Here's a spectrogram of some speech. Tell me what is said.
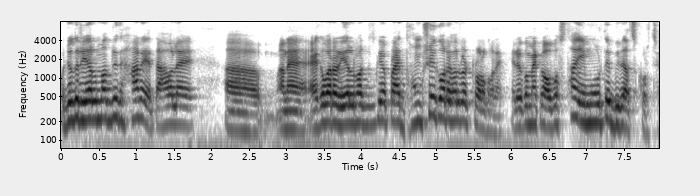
ও যদি রিয়াল মাদ্রিদ হারে, তাহলে মানে একেবারে রিয়াল মাদ্রিদকে প্রায় ধ্বংসই করে ফেলবে, ট্রল করে। এরকম একটা অবস্থা এই মুহূর্তে বিরাজ করছে।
